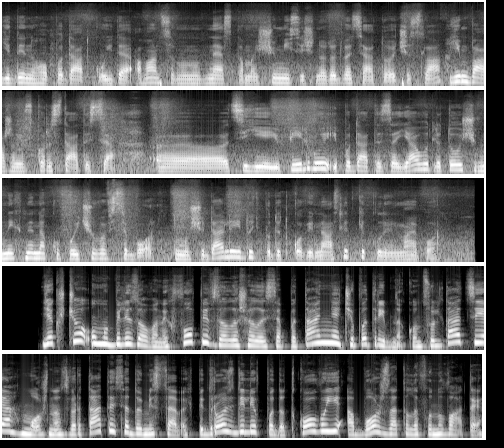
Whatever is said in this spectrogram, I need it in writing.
єдиного податку йде авансовими внесками щомісячно до 20 числа. Їм бажано скористатися е, цією пільгою і подати заяву для того, щоб в них не накопичувався борг, тому що далі йдуть податкові наслідки, коли він має борг. Якщо у мобілізованих ФОПів залишилися питання, чи потрібна консультація, можна звертатися до місцевих підрозділів податкової або ж зателефонувати.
